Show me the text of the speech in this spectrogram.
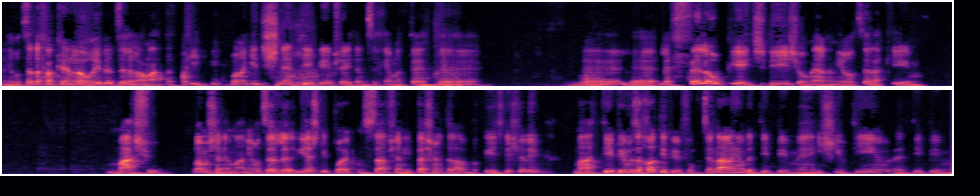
אני רוצה דווקא כן להוריד את זה לרמת הטיפים. בוא נגיד שני טיפים שהייתם צריכים לתת אה, ל-fellow PhD שאומר, אני רוצה להקים משהו, לא משנה מה, אני רוצה, יש לי פרויקט נוסף שאני פשנט עליו ב-PhD שלי, מה הטיפים, וזה יכול להיות טיפים פונקציונליים וטיפים אה, אישיותיים וטיפים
